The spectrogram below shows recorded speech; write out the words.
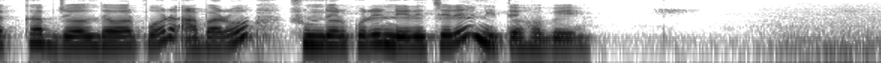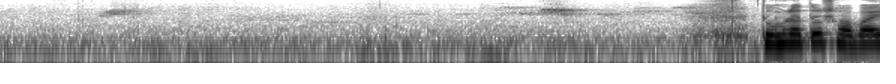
এক কাপ জল দেওয়ার পর আবারও সুন্দর করে নেড়ে চেড়ে নিতে হবে। তোমরা তো সবাই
